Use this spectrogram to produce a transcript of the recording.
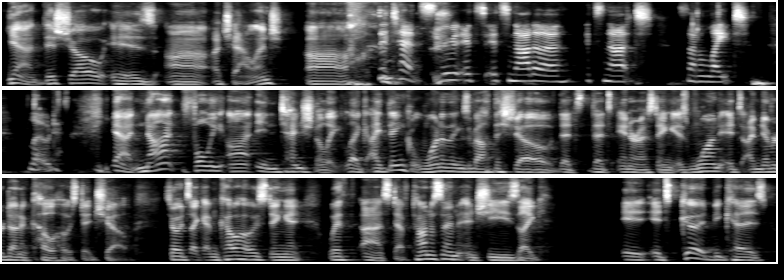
Yeah this show is uh, a challenge. Uh, it's intense. It's it's not a it's not it's not a light load. Yeah not fully uh, intentionally. Like i think one of the things about the show that's that's interesting is one it's i've never done a co-hosted show. So it's like I'm co-hosting it with uh, Steph Tonneson, and she's like, it, it's good because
